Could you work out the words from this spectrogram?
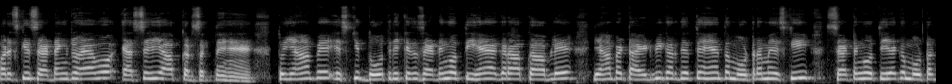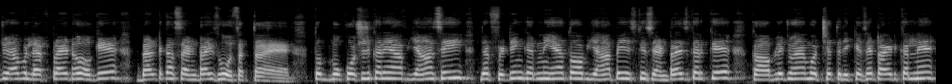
और इसकी सेटिंग जो है वो ऐसे ही आप कर सकते हैं। तो यहाँ पे इसकी दो तरीके से सेटिंग होती है। अगर आप काबले यहाँ पे टाइट भी कर देते हैं हैं तो मोटर में इसकी सेटिंग होती है कि मोटर जो है वो लेफ़्ट राइट होके बेल्ट का सेंट्राइज हो सकता है। तो कोशिश करें आप यहाँ से ही जब फिटिंग करनी है तो आप यहाँ पे इसकी सेंट्राइज करके काबले जो है वो अच्छे तरीके से टाइट कर लें,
